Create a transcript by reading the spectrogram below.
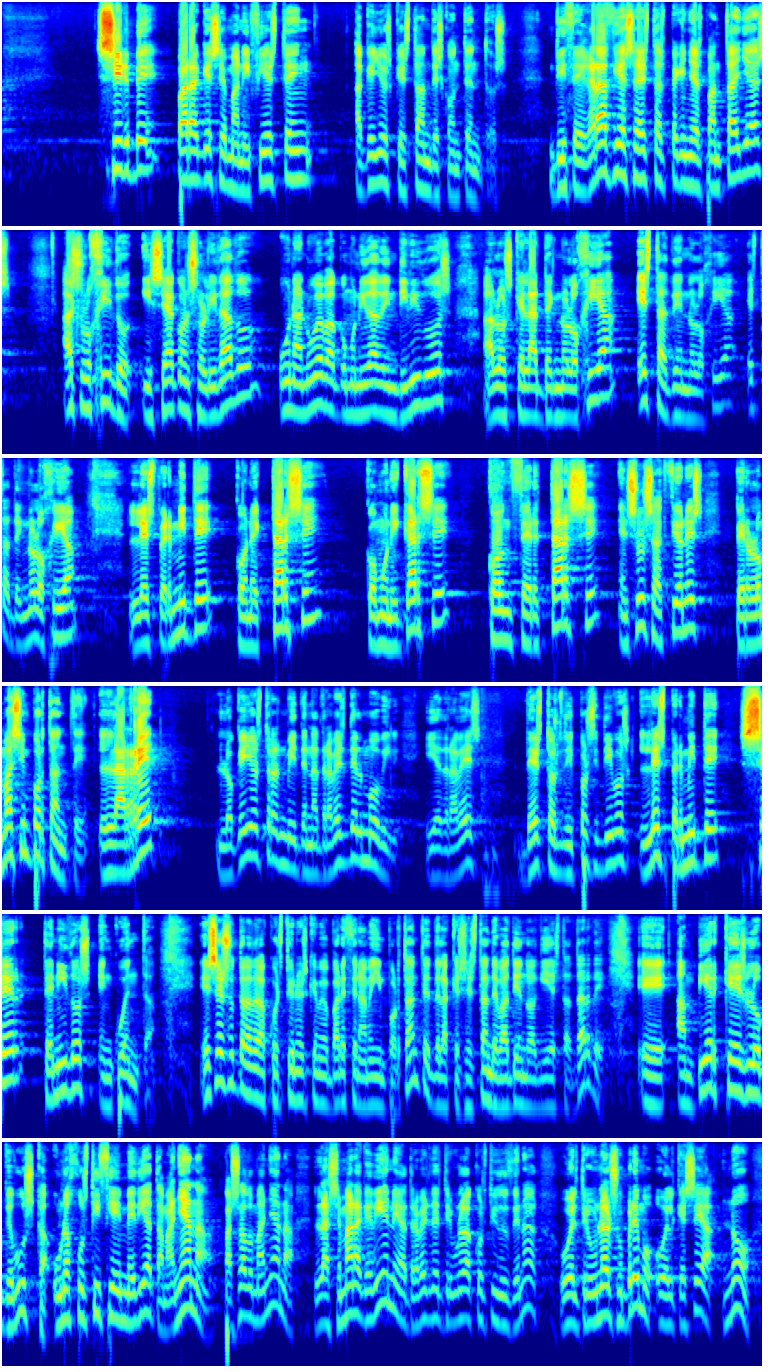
sirve para que se manifiesten aquellos que están descontentos. Dice, gracias a estas pequeñas pantallas ha surgido y se ha consolidado una nueva comunidad de individuos a los que la tecnología, esta tecnología, esta tecnología les permite conectarse, comunicarse concertarse en sus acciones, pero lo más importante, la red, lo que ellos transmiten a través del móvil y a través de estos dispositivos, les permite ser tenidos en cuenta. Esa es otra de las cuestiones que me parecen a mí importantes, de las que se están debatiendo aquí esta tarde. Eh, Ampier, ¿qué es lo que busca? Una justicia inmediata, mañana, pasado mañana, la semana que viene, a través del Tribunal Constitucional o el Tribunal Supremo o el que sea. No,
